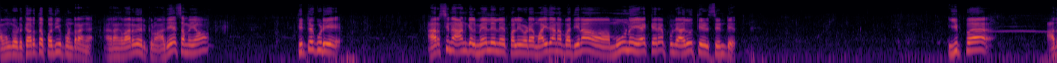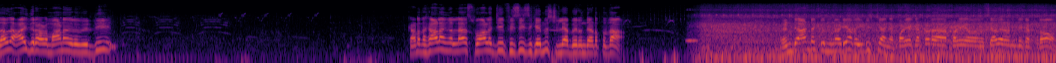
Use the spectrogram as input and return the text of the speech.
அவங்களோட கருத்தை பதிவு பண்ணுறாங்க அதை நாங்கள் வரவேற்கிறோம். அதே சமயம் திட்டக்குடி அரசின் ஆண்கள் மேல்நிலை பள்ளியோட மைதானம் பார்த்திங்கன்னா மூணு ஏக்கரே புள்ளி அறுபத்தேழு சென்ட். இப்போ அதாவது ஆயுதிராவிட மாணவர் விருதி கடந்த காலங்களில் சுவாலஜி ஃபிசிக்ஸ் கெமிஸ்ட்ரி லேப் இருந்த இடத்த தான் ரெண்டு ஆண்டுக்கு முன்னாடி அதை இடிச்சிட்டாங்க. பழைய கட்டட பழைய சேதம் அடைஞ்ச கட்டடம்.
